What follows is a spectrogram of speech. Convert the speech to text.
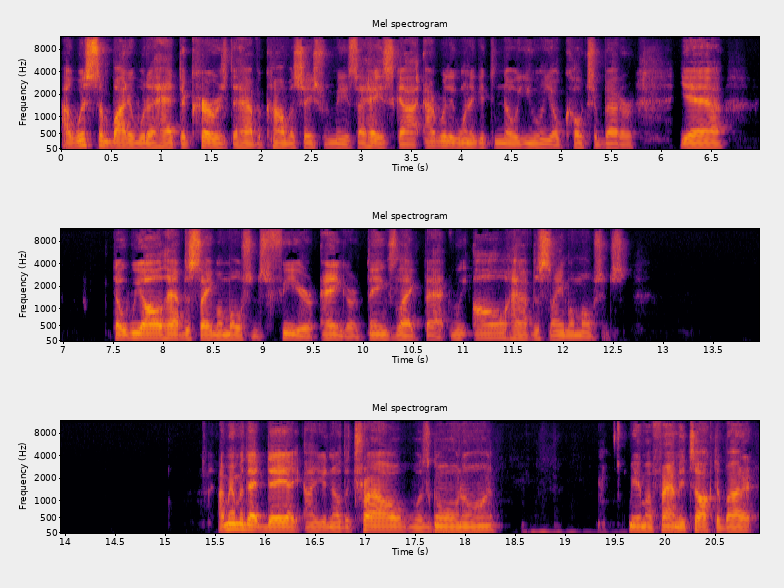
I wish somebody would have had the courage to have a conversation with me and say, hey, Scott, I really want to get to know you and your culture better. Yeah. Though we all have the same emotions, fear, anger, things like that. We all have the same emotions. I remember that day, I, you know, the trial was going on. Me and my family talked about it.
